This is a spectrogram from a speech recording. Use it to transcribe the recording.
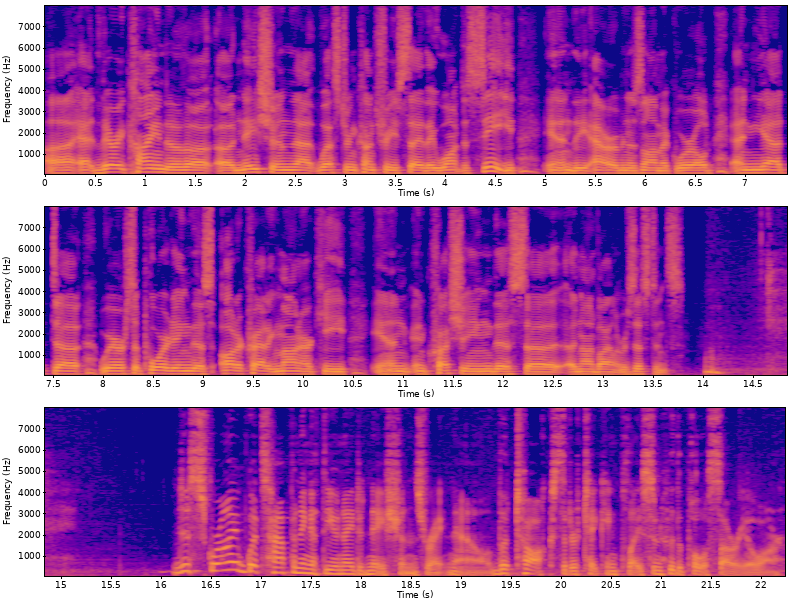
uh, at very kind of a, a, nation that Western countries say they want to see in the Arab and Islamic world, and yet uh, we're supporting this autocratic monarchy in, in crushing this uh, nonviolent resistance. Describe what's happening at the United Nations right now, the talks that are taking place, and who the Polisario are.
